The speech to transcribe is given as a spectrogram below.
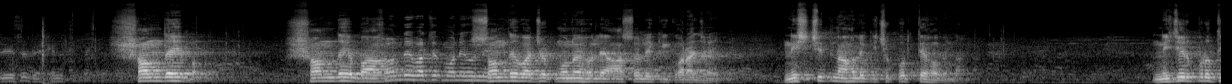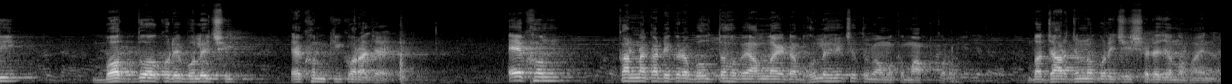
দিয়েছে দেখেন। সন্দেহ সন্দেহ বা সন্দেহবাচক মনে হলে সন্দেহবাচক মনে হলে আসলে কি করা যায়? নিশ্চিত না হলে কিছু করতে হবে না। নিজের প্রতি বদদোয়া করে বলেছি এখন কি করা যায়? এখন কান্নাকাটি করে বলতে হবে আল্লাহ এটা ভুল হয়েছে তুমি আমাকে মাফ করো। বা যার জন্য করেছি সেটা যেন হয় না।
